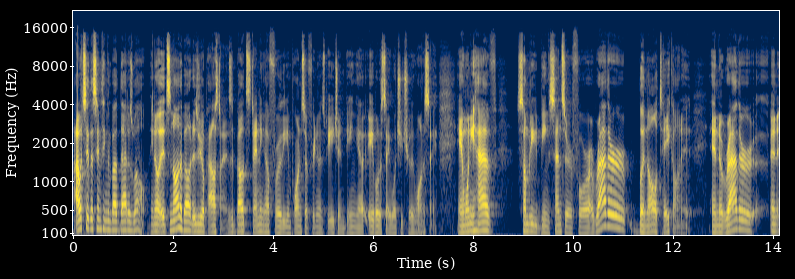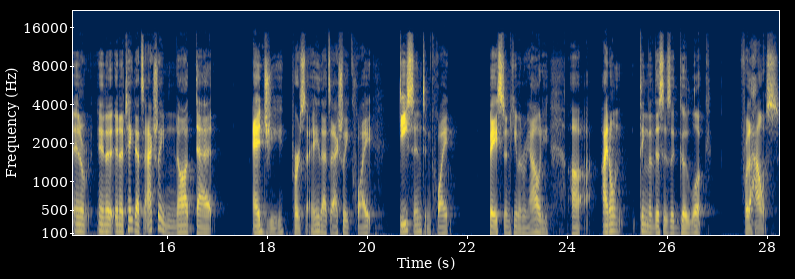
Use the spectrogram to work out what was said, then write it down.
I would say the same thing about that as well. You know, it's not about Israel Palestine. It's about standing up for the importance of freedom of speech and being able to say what you truly want to say. And when you have somebody being censored for a rather banal take on it, and a rather in, in, a, in, a, in a take that's actually not that edgy per se, that's actually quite decent and quite based in human reality. Uh, I don't think that this is a good look for the House.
